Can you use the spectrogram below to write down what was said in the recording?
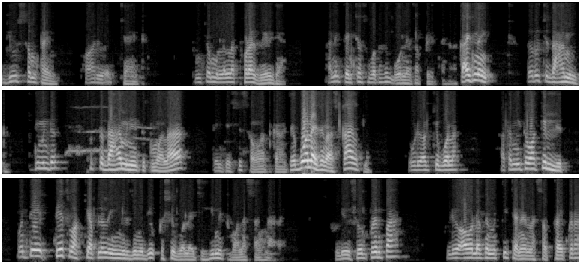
give some time for your child तुमच्या मुलांना थोडा वेळ द्या आणि त्यांच्यासोबत असं बोलण्याचा प्रयत्न करा. काहीच नाही. दररोजचे दहा मिनिटं. किती मिनिटं? फक्त दहा मिनिटं तुम्हाला त्यांच्याशी संवाद करायचा बोलायचं ना असं. काय होतं नाही. एवढे वाक्य बोला. आता मी इथं वाक्य लिहित पण ते तेच वाक्य आपल्याला इंग्रजीमध्ये कसे बोलायचे हे मी तुम्हाला सांगणार आहे. व्हिडिओ शेवटपर्यंत पहा. व्हिडिओ आवडला तर नक्की चॅनलला सबस्क्राईब करा.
